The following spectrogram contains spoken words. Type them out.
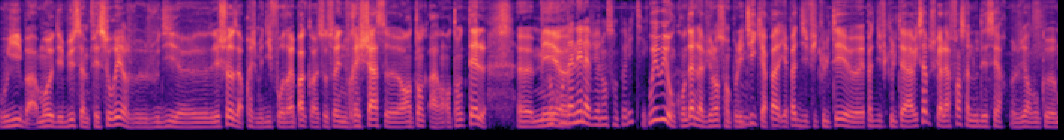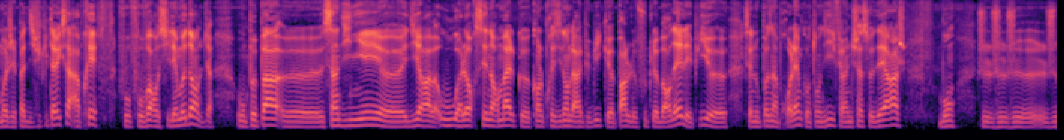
Oui, bah moi au début ça me fait sourire, je, vous dis euh, les choses. Après je me dis, il faudrait pas que ce soit une vraie chasse euh, en, tant que, en tant que telle. Euh, mais, Vous condamnez la violence en politique Oui, oui, on condamne la violence en politique. Il n'y a, pas, a, pas de difficulté, y a pas de difficulté avec ça, parce qu'à la fin ça nous dessert. Je veux dire, donc moi j'ai pas de difficulté avec ça. Après, faut, faut voir aussi les mots d'ordre. On peut pas s'indigner et dire, ah, bah, ou alors c'est normal que quand le président de la République parle de foutre le bordel, et puis que ça nous pose un problème quand on dit faire une chasse au DRH. Bon, je, je, je, je,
